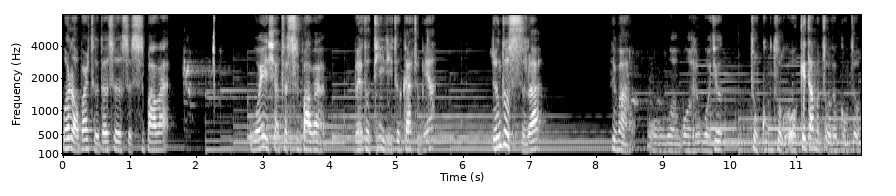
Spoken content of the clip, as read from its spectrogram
我老伴走的时候是十八万。我也想这十八万埋到地里头干什么呀？人都死了，对吧？我我我我就做工作，我给他们做的工作。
